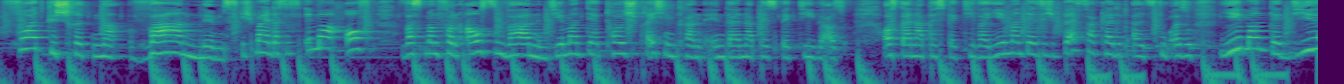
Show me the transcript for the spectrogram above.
fortgeschrittener wahrnimmst. Ich meine, das ist immer oft, was man von außen wahrnimmt. Jemand, der toll sprechen kann in deiner Perspektive, also aus deiner Perspektive. Jemand, der sich besser kleidet als du. Also jemand, der dir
